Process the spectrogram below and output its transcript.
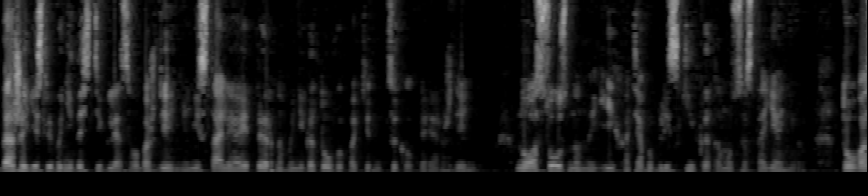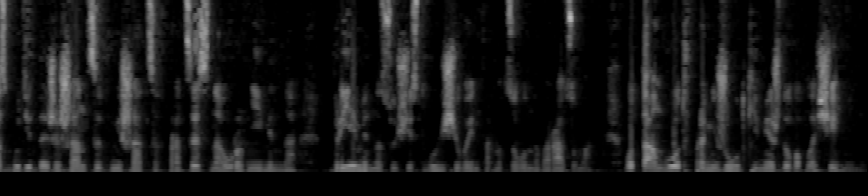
Даже если вы не достигли освобождения, не стали аэтерном и не готовы покинуть цикл перерождения, но осознанны и хотя бы близки к этому состоянию, то у вас будет даже шансы вмешаться в процесс на уровне именно временно существующего информационного разума. Вот там вот в промежутке между воплощениями.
